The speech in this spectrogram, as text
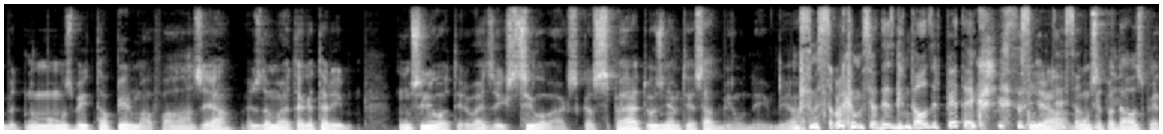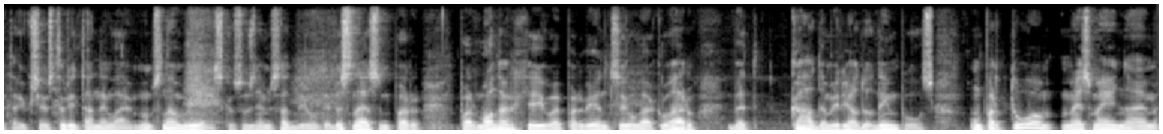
Bet nu, mums bija tā pirmā fāze. Ja? Es domāju, tagad arī Mums ļoti ir vajadzīgs cilvēks, kas spētu uzņemties atbildību. Jā. Mēs saprotam, ka mums jau diezgan daudz ir pieteikušies. Jā, mums ir pat daudz pieteikušies. Tur ir tā nelaime. Mums nav viens, kas uzņemas atbildību. Es neesmu par, par monarhiju vai par vienu cilvēku varu, bet kādam ir jādod impulss. Un par to mēs mēģinājām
